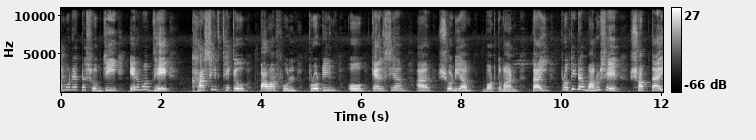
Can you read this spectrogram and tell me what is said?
এমন একটা সবজি, এর মধ্যে খাসির থেকেও পাওয়ারফুল প্রোটিন ও ক্যালসিয়াম আর সোডিয়াম বর্তমান। তাই প্রতিটা মানুষের সপ্তাহে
